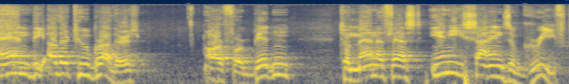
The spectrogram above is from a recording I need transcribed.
and the other two brothers are forbidden to manifest any signs of grief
